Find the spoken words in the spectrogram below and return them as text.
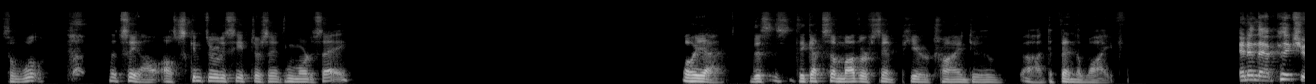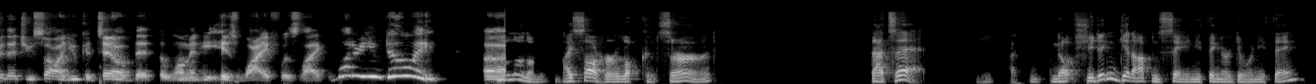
So we'll let's see. I'll, I'll skim through to see if there's anything more to say. Oh yeah, this is they got some other simp here trying to uh, defend the wife. And in that picture that you saw, you could tell that the woman, he, his wife, was like, "What are you doing?" Uh, no, no, no. I saw her look concerned. That's it. No, she didn't get up and say anything or do anything.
